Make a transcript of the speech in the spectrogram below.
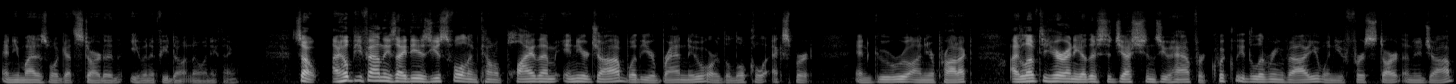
and you might as well get started even if you don't know anything. So, I hope you found these ideas useful and can apply them in your job, whether you're brand new or the local expert and guru on your product. I'd love to hear any other suggestions you have for quickly delivering value when you first start a new job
